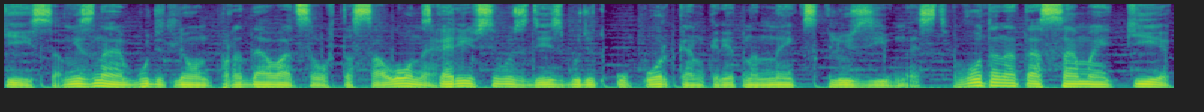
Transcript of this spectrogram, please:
кейсов. Не знаю, будет ли он продаваться в автосалоны. Скорее всего, здесь будет упор конкретно на эксклюзивность. Вот она та самая Kia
